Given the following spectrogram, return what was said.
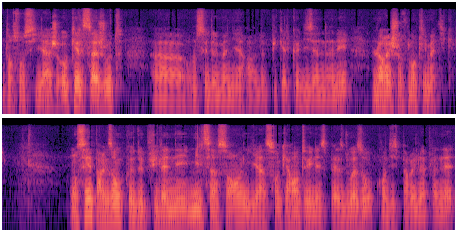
dans son sillage, auxquelles s'ajoute, euh, on le sait de manière depuis quelques dizaines d'années, le réchauffement climatique. On sait par exemple que depuis l'année 1500, il y a 141 espèces d'oiseaux qui ont disparu de la planète.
